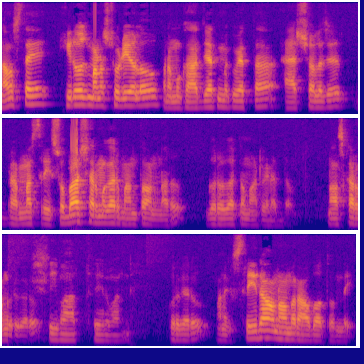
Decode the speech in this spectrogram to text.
నమస్తే. ఈరోజు మన స్టూడియోలో ప్రముఖ ఆధ్యాత్మికవేత్త ఆస్ట్రాలజర్ బ్రహ్మశ్రీ సుభాష్ శర్మ గారు మనతో ఉన్నారు. గురుగారితో మాట్లాడేద్దాం. నమస్కారం గురుగారు. గురుగారు మనకి శ్రీరామనవమి రాబోతుంది.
